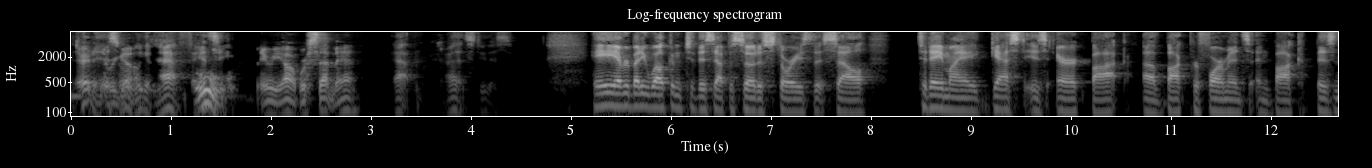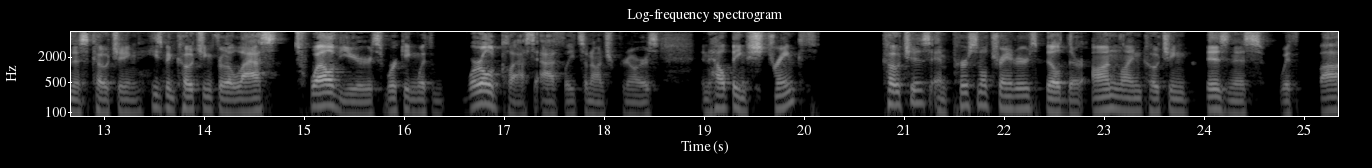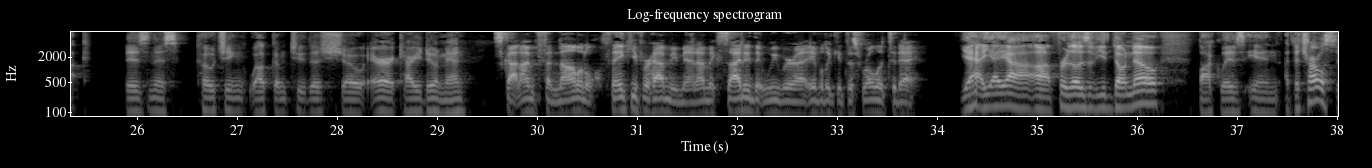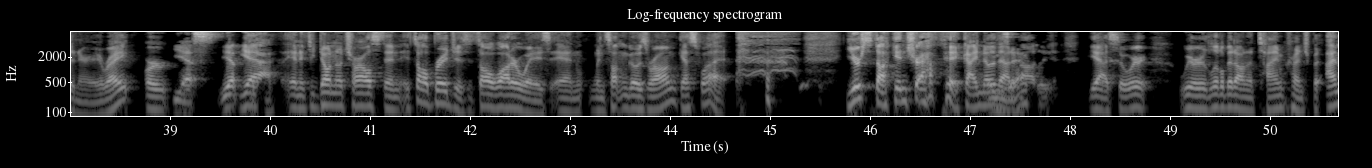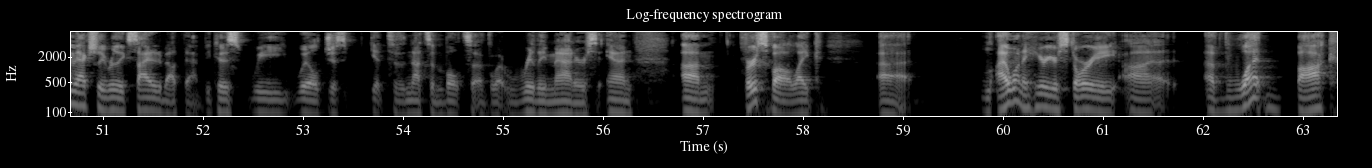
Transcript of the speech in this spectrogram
There it is. There we Oh, go. look at that. Fancy. Ooh, there we are. We're set, man. Yeah. All right, let's do this. Hey, everybody. Welcome to this episode of Stories That Sell. Today, my guest is Eric Bach of Bach Performance and Bach Business Coaching. He's been coaching for the last 12 years, working with world class athletes and entrepreneurs and helping strength coaches and personal trainers build their online coaching business with Bach Business Coaching. Welcome to the show, Eric. How are you doing, man? Scott, I'm phenomenal. Thank you for having me, man. I'm excited that we were uh, able to get this rolling today. Yeah, yeah, yeah. Uh, for those of you who don't know, Bach lives in the Charleston area, right? Or Yes. Yep. yeah. And if you don't know Charleston, it's all bridges, it's all waterways. And when something goes wrong, guess what? You're stuck in traffic. I know that about it. Yeah. So we're we're a little bit on a time crunch, but I'm actually really excited about that because we will just get to the nuts and bolts of what really matters. And um, first of all, like uh, I want to hear your story uh, of what Bach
